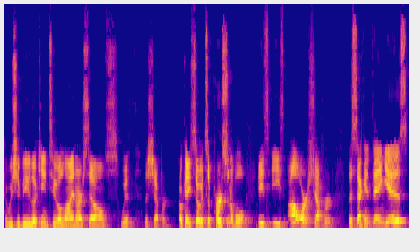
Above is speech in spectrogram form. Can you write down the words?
So we should be looking to align ourselves with the shepherd. Okay, so it's a personable. He's, he's our shepherd. The second thing is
